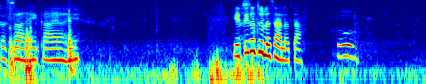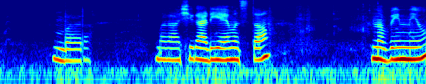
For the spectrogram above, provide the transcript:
कसं आहे काय आहे. येते का तुला चालवता हो. बरं. बघा अशी गाडी आहे मस्त. नवीन न्यू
